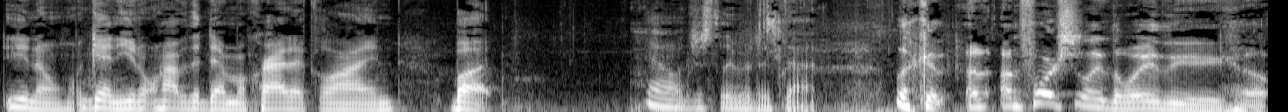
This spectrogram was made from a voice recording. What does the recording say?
you know, again, you don't have the Democratic line, but, yeah, I'll just leave it at that. Look, unfortunately, the way the uh,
